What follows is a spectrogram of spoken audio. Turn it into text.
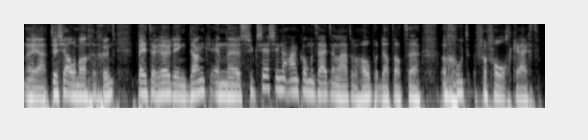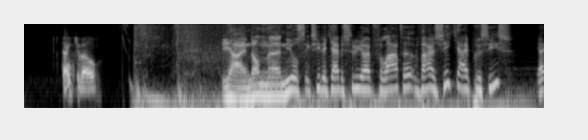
Nou ja, het is je allemaal gegund. Peter Reuding, dank en succes in de aankomende tijd. En laten we hopen dat dat een goed vervolg krijgt. Dankjewel. Ja, en dan uh, Niels, ik zie dat jij de studio hebt verlaten. Waar zit jij precies? Ja,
